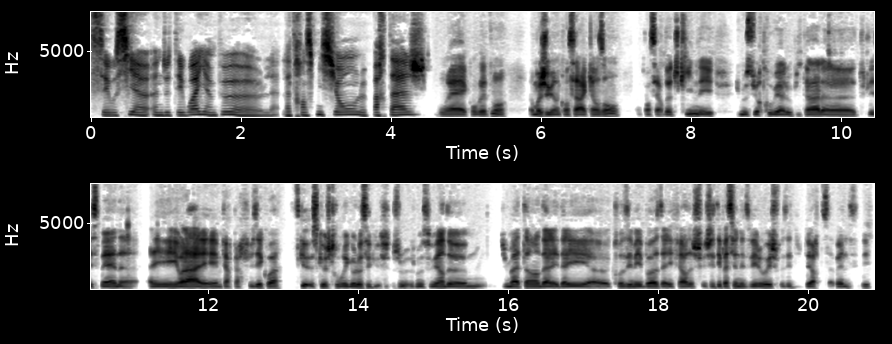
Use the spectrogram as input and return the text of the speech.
c'est aussi un de tes why un peu la, la, transmission, le partage. Ouais, complètement. Moi, j'ai eu un cancer à 15 ans, un cancer d'Hodgkin, et je me suis retrouvé à l'hôpital toutes les semaines, et voilà, et me faire perfuser quoi. Ce que, ce que je trouve rigolo, c'est que je, me souviens de, du matin d'aller d'aller creuser mes bosses, d'aller faire. J'étais passionné de vélo et je faisais du dirt, ça s'appelle des,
